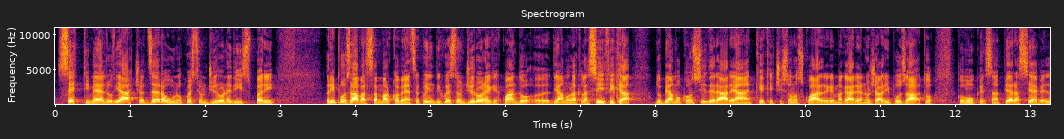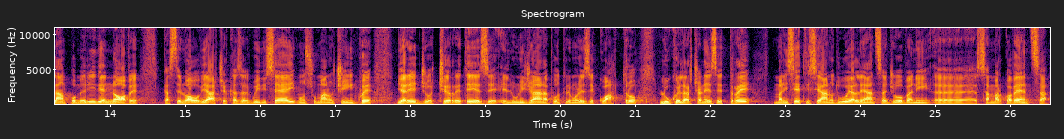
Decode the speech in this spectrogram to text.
Settimello Viaccia 0-1. Questo è un girone dispari riposava al San Marco Avenza, quindi questo è un girone che quando eh, diamo la classifica dobbiamo considerare anche che ci sono squadre che magari hanno già riposato. Comunque San Piero Assieve, Lampo Meridien 9, Castelnuovo Viaccia e Casalguidi 6, Monsumano 5, Viareggio Cerretese e Lunigiana Pontremolese 4, Luco e Larcianese 3, Malisetti Siano 2, Alleanza Giovani eh, San Marco Avenza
